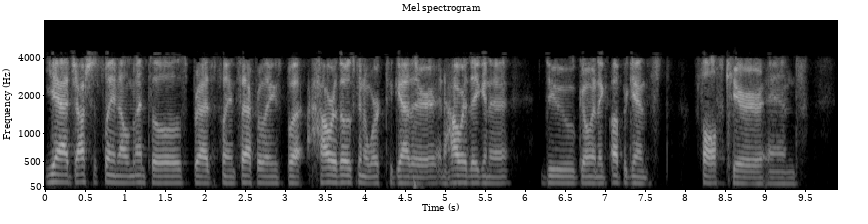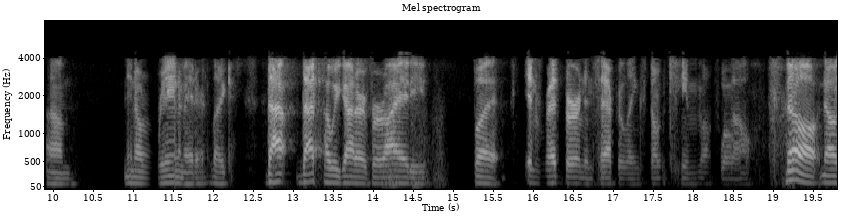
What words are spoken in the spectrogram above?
yeah, Josh is playing Elementals, Brad's playing Saprolings, but how are those going to work together, and how are they going to do going up against False Cure and, um, you know, Reanimator? Like that. That's how we got our variety. But and Redburn and Saprolings don't team up well. no, no,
